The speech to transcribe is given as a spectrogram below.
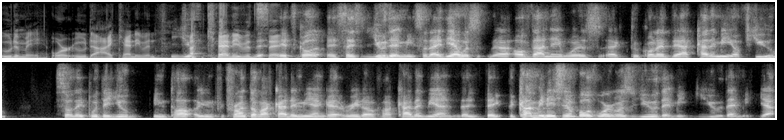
Udemy or Uda. I can't even, I can't even say It's called, it says Udemy. So the idea was uh, of that name was uh, to call it the Academy of You so they put the U in top in front of academy and get rid of academy, and then they, the combination of both words was Udemy. Udemy, yeah.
